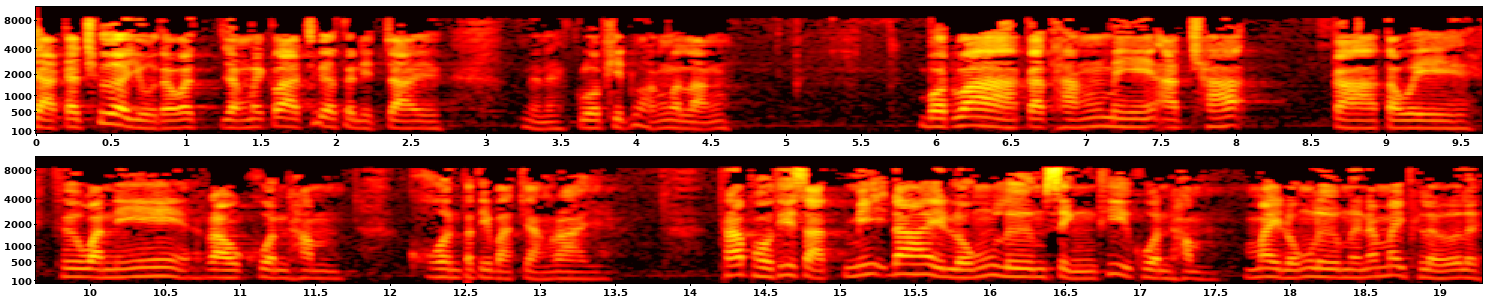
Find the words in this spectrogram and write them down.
อยากจะเชื่ออยู่แต่ว่ายังไม่กล้าเชื่อสนิทใจเนี่ยนะกลัวผิดหวังวันหลัง บทว่ากระทังเมอัชะกาตะเว คือวันนี้เราควรทำควรปฏิบัติอย่างไร พระโพธิสัตว์มิได้หลงลืมสิ่งที่ควรทำไม่หลงลืมเลยนะ ไม่เผลอเลย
